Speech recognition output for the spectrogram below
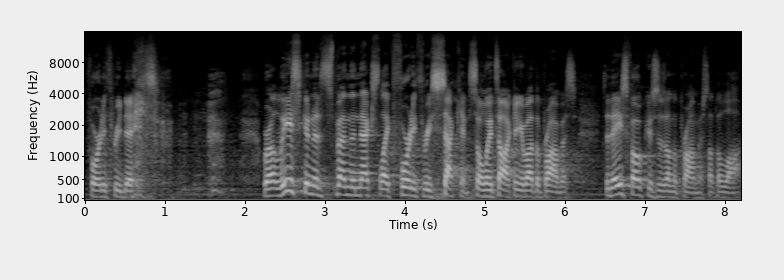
43 days. We're at least going to spend the next like 43 seconds only talking about the promise. Today's focus is on the promise, not the law.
